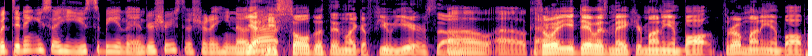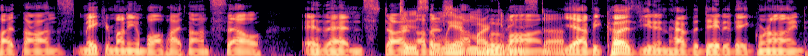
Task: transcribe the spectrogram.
But didn't you say he used to be in the industry? So shouldn't he know yeah that? he sold within like a few years though Oh, oh, okay. so what you did was make your money in ball throw money in ball pythons make your money in ball pythons sell and then start Do other stuff move on stuff. yeah because you didn't have the day-to-day grind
